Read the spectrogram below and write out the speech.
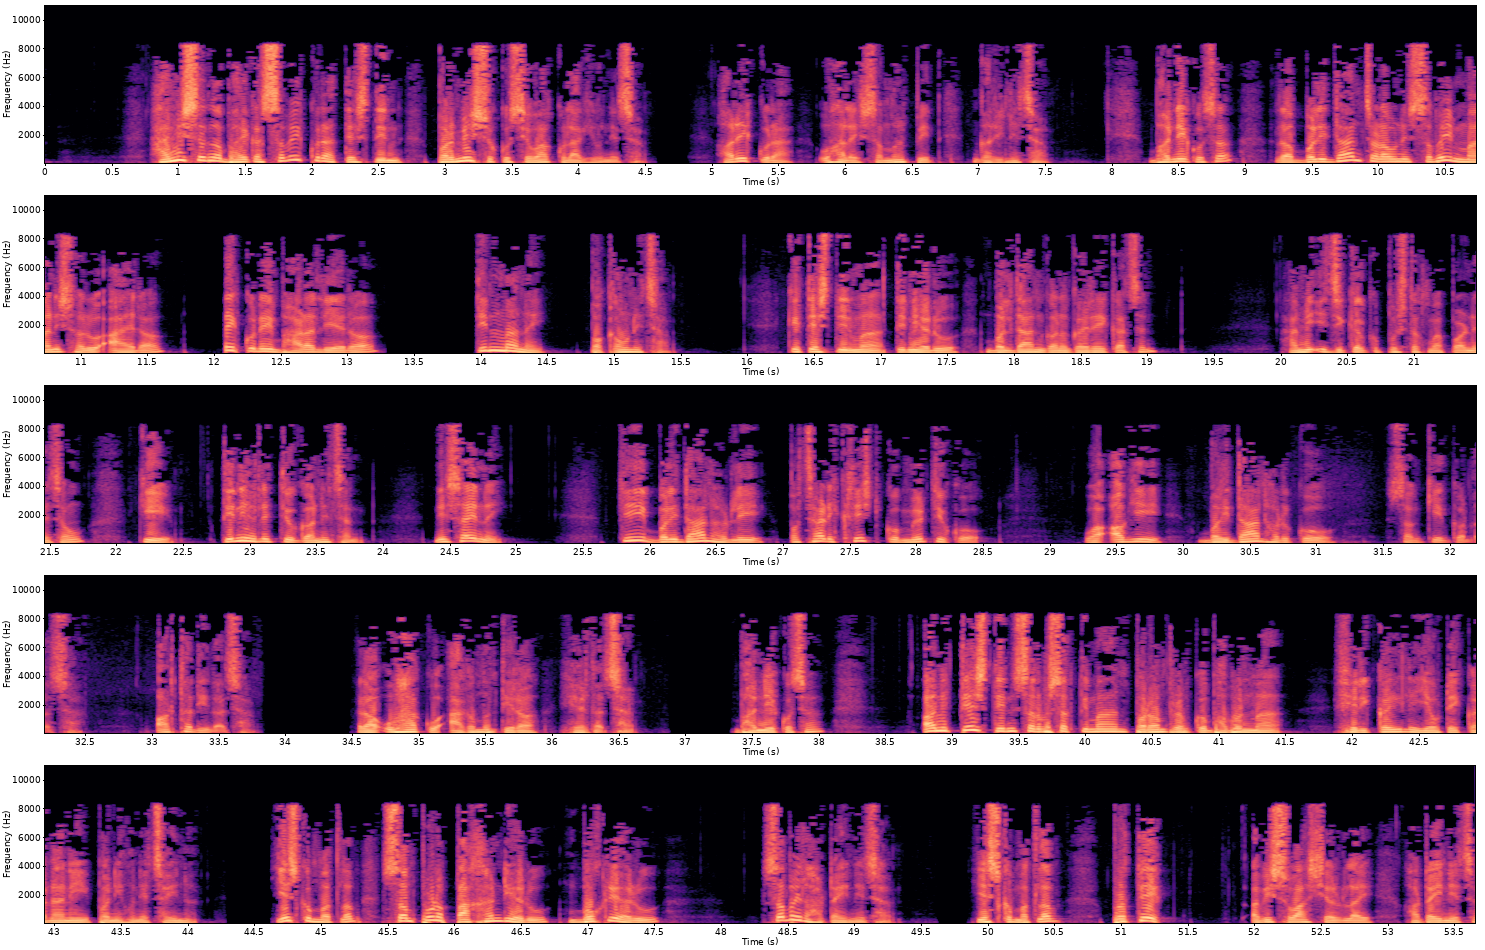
हामीसँग भएका सबै कुरा त्यस दिन परमेश्वरको सेवाको लागि हुनेछ। हरेक कुरा उहाँलाई समर्पित गरिनेछ। भनिएको छ र बलिदान चढाउने सबै मानिसहरू आएर कुनै कुनै भाडा लिएर तिनमा नै पकाउनेछ। के त्यस दिनमा तिनीहरू बलिदान गर्न गइरहेका छन्? हामी इजिकलको पुस्तकमा पढ्नेछौ कि तिनीहरूले त्यो गर्नेछन्। निश्चय नै ती बलिदानहरूले पछाडि ख्रिष्टको मृत्युको वा अघि बलिदानहरूको संकेत गर्दछ अर्थ दिँदछ र उहाँको आगमनतिर हेर्दछ। भनिएको छ अनि त्यस दिन सर्वशक्तिमान परमप्रभुको भवनमा फेरि कहिले एउटै कनानी पनि हुने छैन। यसको मतलब सम्पूर्ण पाखण्डीहरू बोक्रेहरू सबैलाई हटाइनेछ। यसको मतलब प्रत्येक अविश्वासीहरूलाई हटाइनेछ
